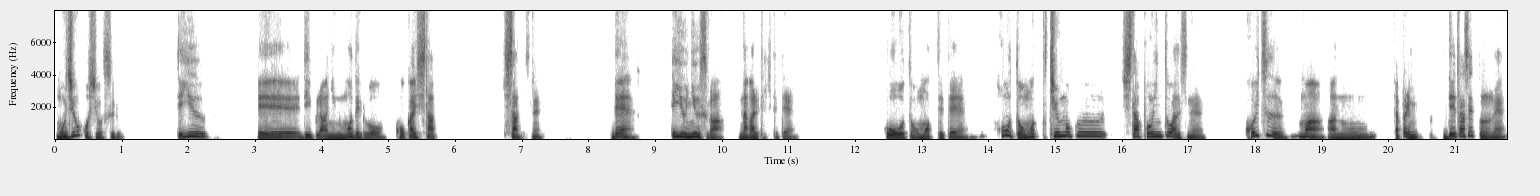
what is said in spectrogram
文字起こしをするっていう、えー、ディープラーニングモデルを公開した、したんですね。で、っていうニュースが流れてきてて、ほうと思ってて、ほうと思って注目したポイントはですね、こいつ、まあ、あの、やっぱりデータセットのね、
